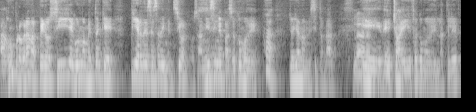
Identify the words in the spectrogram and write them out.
hago un programa. Pero sí llegó un momento en que pierdes esa dimensión. O sea, a mí sí, Sí. me pasó como de, ah, yo ya no necesito nada. Claro. Y de hecho ahí fue como de en la tele,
